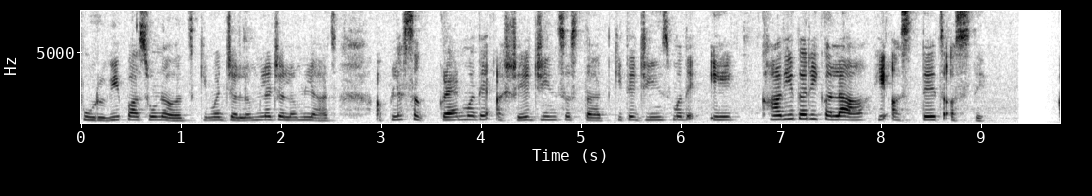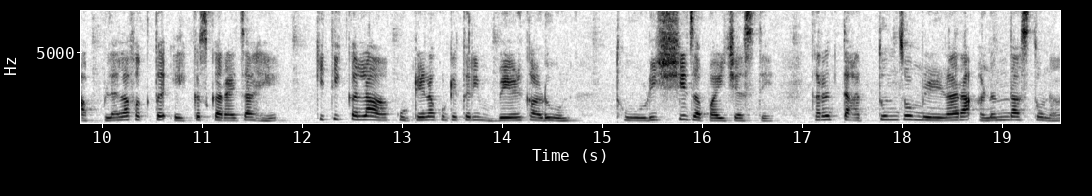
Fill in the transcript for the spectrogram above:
पूर्वीपासूनच किंवा जलमल्या जलमल्याच आपल्या सगळ्यांमध्ये असे जीन्स असतात की त्या जीन्समध्ये एखादी तरी कला ही असतेच असते. आपल्याला फक्त एकच करायचं आहे की ती कला कुठे ना कुठेतरी वेळ काढून थोडीशी जपायची असते. कारण त्यातून जो मिळणारा आनंद असतो ना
